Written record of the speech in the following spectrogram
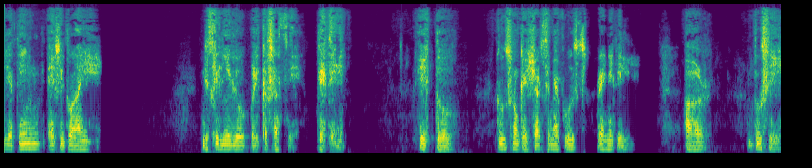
یا تین ایسی دعائیں ہیں جس کے لیے لوگ بڑی کثرت سے کہتے ہیں ایک تو دوسروں کے شر سے محفوظ رہنے کے لیے۔ اور دوسری،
